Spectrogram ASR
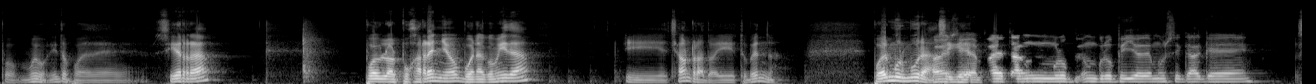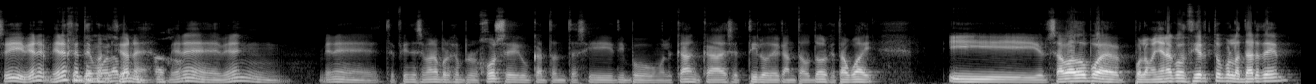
pues muy bonitos, pues de sierra, pueblo alpujarreño, buena comida y echar un rato ahí estupendo. Pues murmura, ver, así si que después está un, grup- un grupillo de música que. Sí, viene, viene gente en condiciones. pues. Viene, vienen, viene este fin de semana, por ejemplo, el José, un cantante así tipo como el Canca, ese estilo de cantautor que está guay. Y el sábado, pues por la mañana concierto, por la tarde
